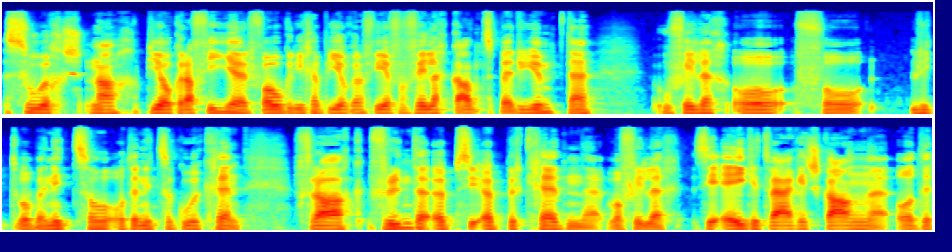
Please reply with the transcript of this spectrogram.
suchst nach Biografien, erfolgreichen Biografien von vielleicht ganz berühmten und vielleicht auch von Leute, die man nicht so oder nicht so gut kennt. Frag Freunde, ob sie jemanden kennen, der vielleicht seinen eigenen Weg ist gegangen oder,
